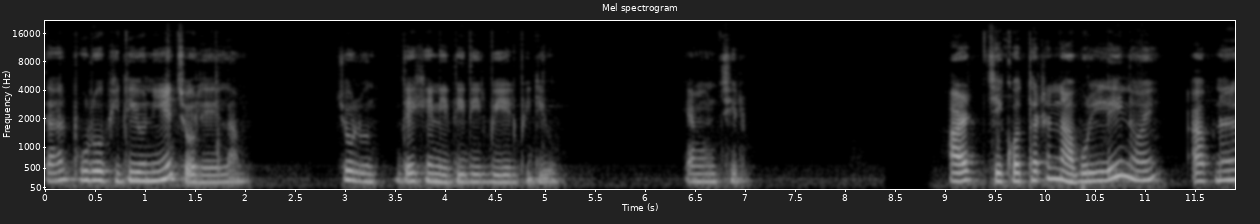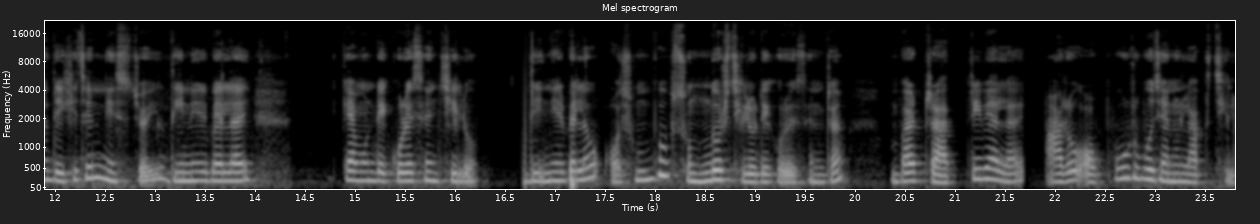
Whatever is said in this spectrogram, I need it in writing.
তার পুরো ভিডিও নিয়ে চলে এলাম। চলুন দেখে নি দিদির বিয়ের ভিডিও। কেমন ছিল? আর যে কথাটা না বললেই নয়, আপনারা দেখেছেন নিশ্চয়ই দিনের বেলায় কেমন ডেকোরেশন ছিল। দিনের বেলাও অসম্ভব সুন্দর ছিল ডেকোরেশনটা, বাট রাত্রিবেলায় আরও অপূর্ব যেন লাগছিল।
